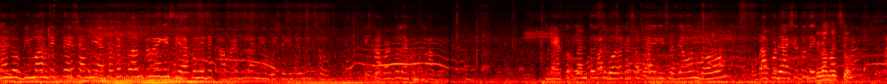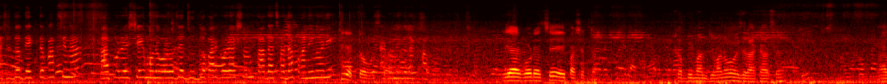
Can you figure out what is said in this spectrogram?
জানো বিমান দেখতে এসে আমি এতটা ক্লান্ত হয়ে গেছি? এখন এই যে খাবারগুলো নিয়ে বসে গেছে বুঝছ? এই খাবারগুলো এখন খাব। মানে এত ক্লান্ত হয়েছে গলাটা শুকায় গেছে। যেমন গরম তারপরে আসে তো দেখতে পাচ্ছি না। আসে তো দেখতে পাচ্ছি না। তারপরে সেই মনে করো যে যুদ্ধ পার করে আসলাম কাদা ছাদা পানি মানি। কি একটা অবস্থা। এখন এগুলো খাব। এয়ারপোর্ট আছে এই পাশেরটা। সব বিমান টিমানও হয়েছে রাখা আছে। আর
